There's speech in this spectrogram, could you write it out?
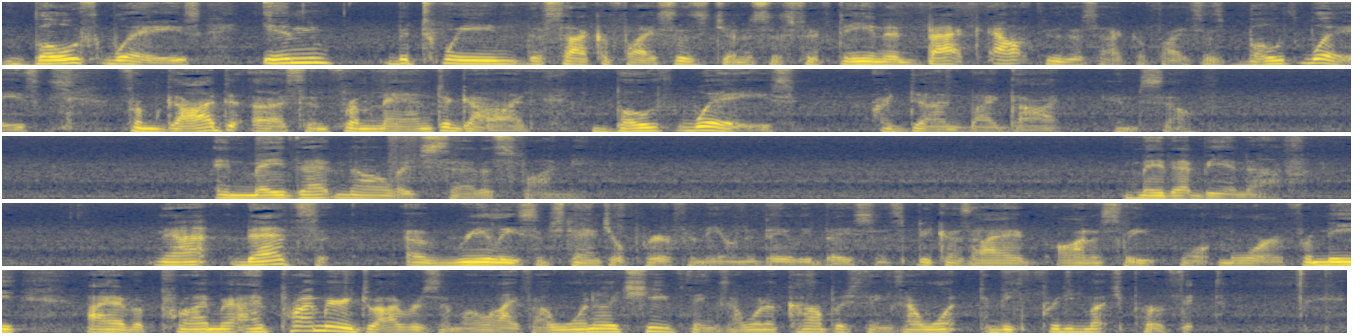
both ways in between the sacrifices, Genesis 15, and back out through the sacrifices, both ways, from God to us and from man to God, both ways are done by God Himself. And may that knowledge satisfy me. May that be enough. Now, that's a really substantial prayer for me on a daily basis because I honestly want more. For me, I have a primary I have primary drivers in my life. I want to achieve things. I want to accomplish things. I want to be pretty much perfect.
